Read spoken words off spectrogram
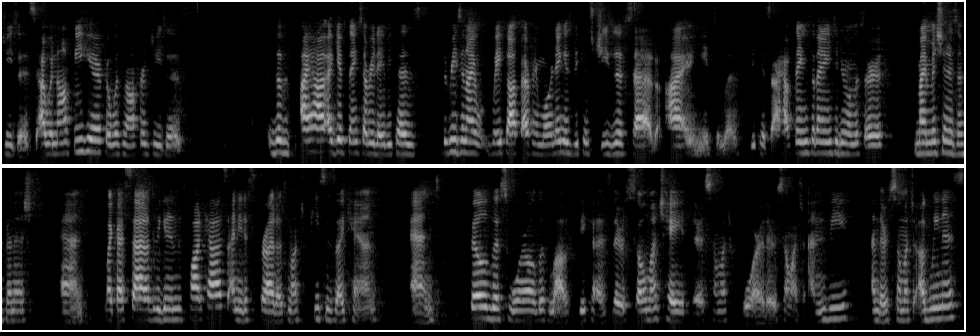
Jesus. I would not be here if it was not for Jesus. The I have I give thanks every day because the reason I wake up every morning is because Jesus said I need to live because I have things that I need to do on this earth. My mission isn't finished, and like I said at the beginning of this podcast, I need to spread as much peace as I can and fill this world with love because there's so much hate, there's so much war, there's so much envy, and there's so much ugliness.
